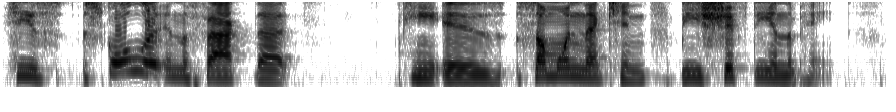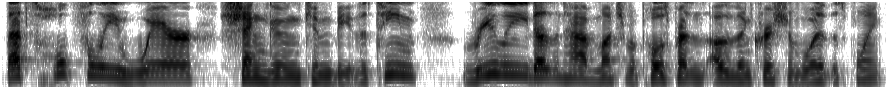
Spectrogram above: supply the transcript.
He's Scola in the fact that he is someone that can be shifty in the paint. That's hopefully where Sengun can be. The team really doesn't have much of a post presence other than Christian Wood at this point,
